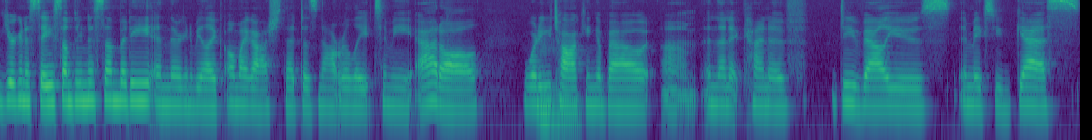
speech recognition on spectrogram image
you're going to say something to somebody and they're going to be like, oh my gosh, that does not relate to me at all. What are mm-hmm. you talking about? Um, and then it kind of devalues, it makes you guess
